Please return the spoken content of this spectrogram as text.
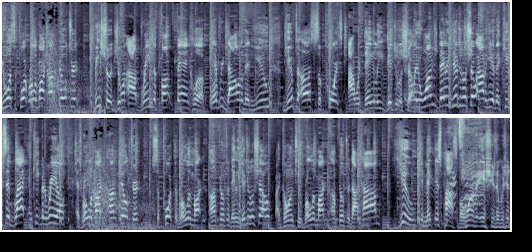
You want to support Roland Martin Unfiltered? Be sure to join our Bring the Funk fan club. Every dollar that you give to us supports our daily digital show. There's only one daily digital show out here that keeps it black and keep it real as Roland Martin Unfiltered. Support the Roland Martin Unfiltered Daily Digital Show by going to RolandMartinUnfiltered.com. You can make this possible. One of the issues that we're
